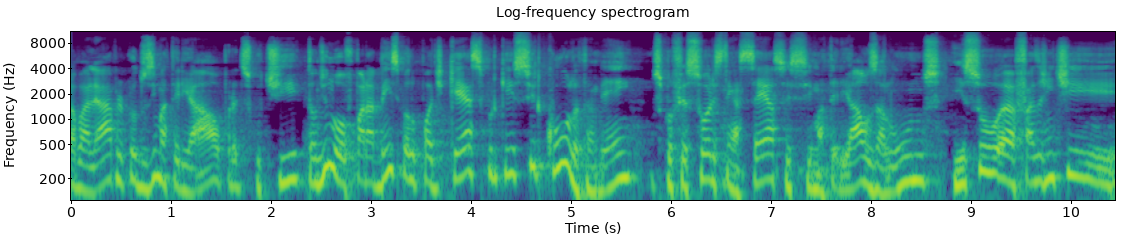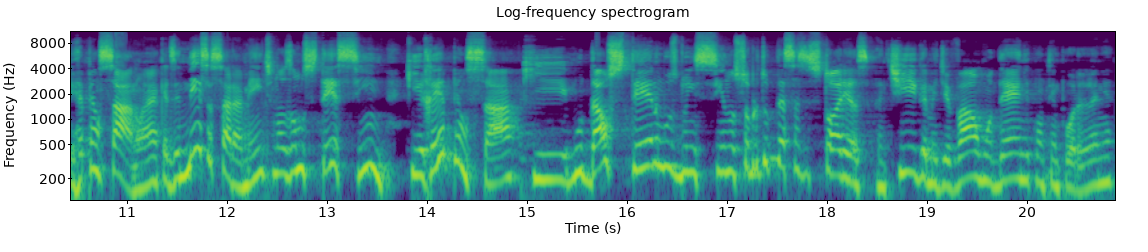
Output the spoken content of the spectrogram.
trabalhar, para produzir material, para discutir. Então, de novo, parabéns pelo podcast, porque isso circula também. Os professores têm acesso a esse material, os alunos. Isso uh, faz a gente repensar, não é? Quer dizer, necessariamente nós vamos ter sim que repensar, que mudar os termos do ensino, sobretudo dessas histórias antiga, medieval, moderna e contemporânea,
